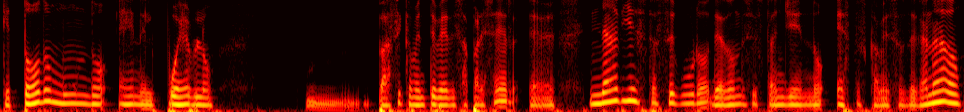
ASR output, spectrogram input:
que todo mundo en el pueblo básicamente ve desaparecer. Eh, nadie está seguro de dónde se están yendo estas cabezas de ganado,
